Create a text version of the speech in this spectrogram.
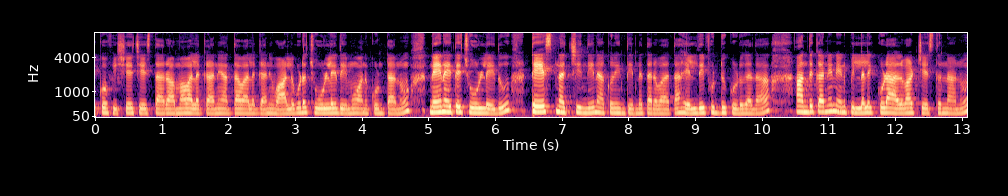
ఎక్కువ ఫిషే చేస్తారు. అమ్మ వాళ్ళకి కానీ అత్త వాళ్ళకి కానీ వాళ్ళు కూడా చూడలేదేమో అనుకుంటాను. నేనైతే చూడలేదు. టేస్ట్ నచ్చింది. నాకు నేను తిన్న తర్వాత హెల్దీ ఫుడ్ కూడా కదా. అందుకని నేను పిల్లలకి కూడా అలవాటు చేస్తున్నాను.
